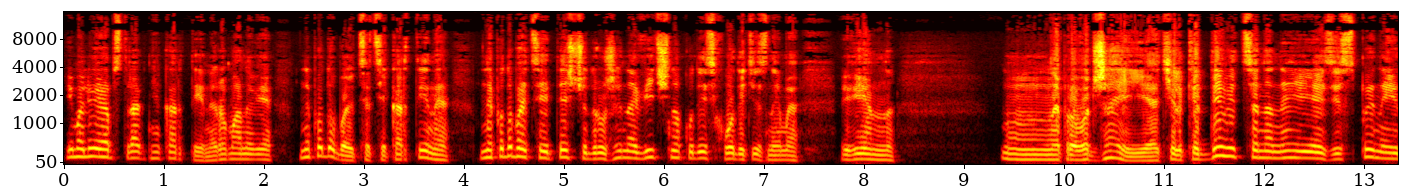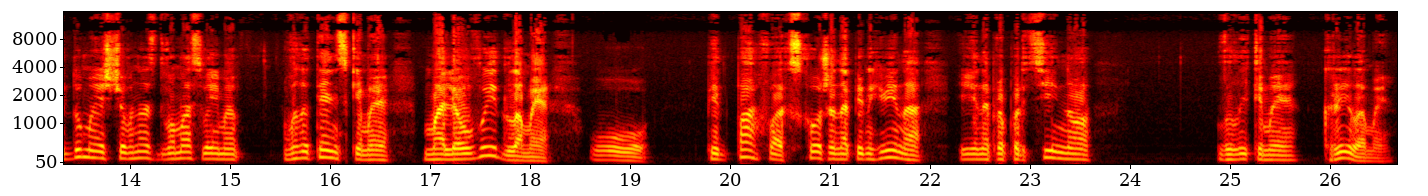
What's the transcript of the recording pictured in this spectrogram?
і малює абстрактні картини. Романові не подобаються ці картини, не подобається й те, що дружина вічно кудись ходить із ними. Він не проводжає її, а тільки дивиться на неї зі спини і думає, що вона з двома своїми велетенськими мальовидлами у підпахвах схожа на пінгвіна і непропорційно великими крилами.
